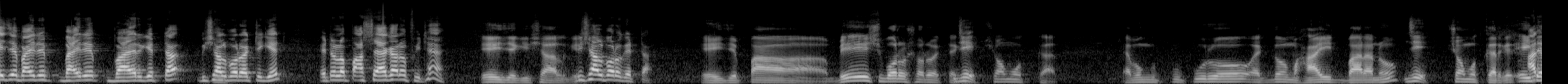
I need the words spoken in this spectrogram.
এই যে বাইরে বাইরে বাইরের গেটটা বিশাল বড় একটা গেট এটা হলো পাঁচশো এগারো ফিট হ্যাঁ? এই যে বিশাল গেট বিশাল বড় গেটটা এই যে পা বেশ বড় সড়ো একটা। গেট চমৎকার। এবং পুরো একদম হাইট বাড়ানো জি। চমৎকার গেট এইটা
